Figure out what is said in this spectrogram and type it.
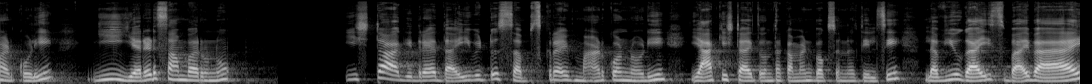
ಮಾಡ್ಕೊಳ್ಳಿ. ಈ ಎರಡು ಸಾಂಬಾರು ಇಷ್ಟ ಆಗಿದ್ರೆ ದಯವಿಟ್ಟು ಸಬ್ಸ್ಕ್ರೈಬ್ ಮಾಡ್ಕೊಂಡು ನೋಡಿ. ಯಾಕೆ ಇಷ್ಟ ಆಯಿತು ಅಂತ ಕಮೆಂಟ್ ಬಾಕ್ಸನ್ನು ತಿಳಿಸಿ. Love you guys bye bye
